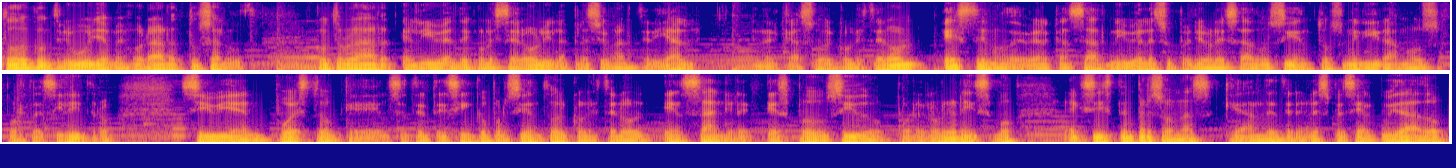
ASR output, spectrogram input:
Todo contribuye a mejorar tu salud. Controlar el nivel de colesterol y la presión arterial. En el caso del colesterol, este no debe alcanzar niveles superiores a 200 miligramos por decilitro. Si bien, puesto que el 75% del colesterol en sangre es producido por el organismo, existen personas que han de tener especial cuidado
